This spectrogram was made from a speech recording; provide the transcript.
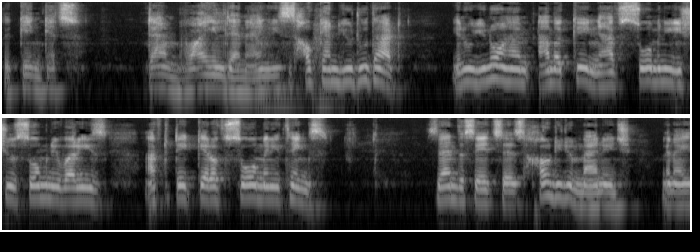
The king gets damn wild and angry. He says, How can you do that? You know, you know I'm I'm a king. I have so many issues, so many worries. I have to take care of so many things. Then the sage says, How did you manage when I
